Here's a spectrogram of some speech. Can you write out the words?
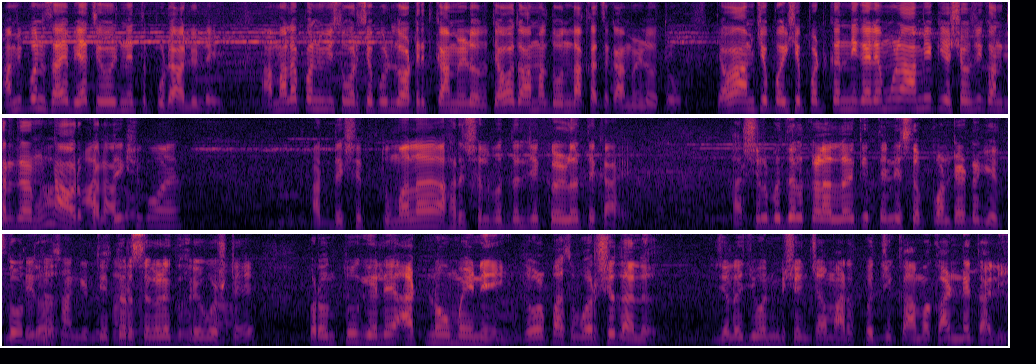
आम्ही पण साहेब ह्याच योजनेत पुढे आलेलो आहे. आम्हाला पण वीस वर्षापूर्वी लॉटरीत काम मिळलं होतं तेव्हा आम्हाला दोन लाखाचं काम मिळलं होतं. तेव्हा आमचे पैसे पटकन निघाल्यामुळे आम्ही एक यशस्वी कंत्राटदार म्हणून नावावर पाला अध्यक्ष कोण आहे? अध्यक्ष तुम्हाला हर्षलबद्दल जे कळलं ते काय? हर्षलबद्दल कळालं की त्यांनी सब कॉन्ट्रॅक्टर घेतलं ते तर होतं. सांगितलं ते तर. सगळे खरी गोष्ट आहे. परंतु गेले आठ नऊ महिने जवळपास वर्ष झालं जलजीवन मिशनच्या मार्फत जी कामं काढण्यात आली.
